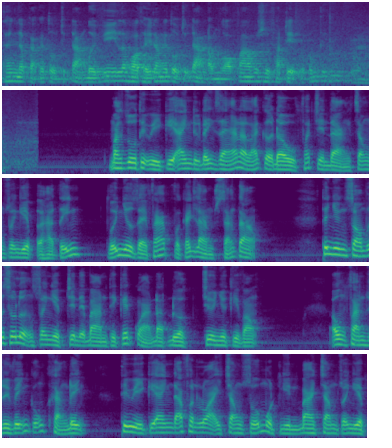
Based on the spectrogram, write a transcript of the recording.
thành lập các cái tổ chức đảng, bởi vì là họ thấy rằng cái tổ chức đảng đóng góp vào cái sự phát triển của công ty. Mặc dù thị ủy Kỳ Anh được đánh giá là lá cờ đầu phát triển đảng trong doanh nghiệp ở Hà Tĩnh với nhiều giải pháp và cách làm sáng tạo. Thế nhưng so với số lượng doanh nghiệp trên địa bàn thì kết quả đạt được chưa như kỳ vọng. Ông Phan Duy Vĩnh cũng khẳng định thị ủy Kỳ Anh đã phân loại trong số 1.300 doanh nghiệp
